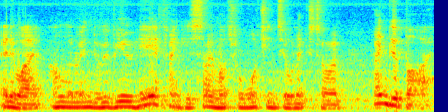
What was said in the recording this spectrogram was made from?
Anyway, I'm going to end the review here. Thank you so much for watching. Till next time, and goodbye.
